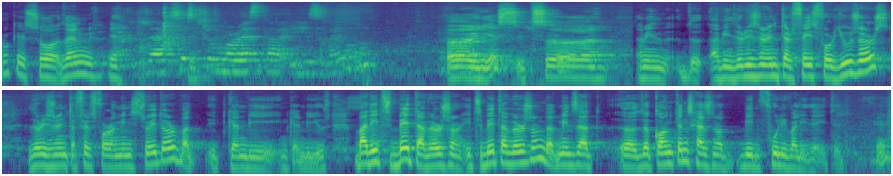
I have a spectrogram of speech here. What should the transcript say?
Okay, so then, yeah. The access to Moresta is available? Uh, yes, it's. Uh, I mean, the, I mean, there is an interface for users. There is an interface for administrator, but it can be it can be used. But it's beta version. It's beta version. That means that uh, the contents has not been fully validated. Okay.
